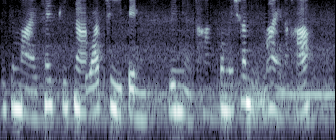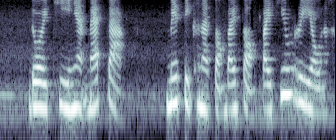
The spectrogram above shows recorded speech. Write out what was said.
determine ให้พิจารณาว่า t เป็น linear transformation หรือไม่นะคะ โดย t เนี่ยแมปจากเมตริกขนาด2 by 2ไปที่เรียวนะค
